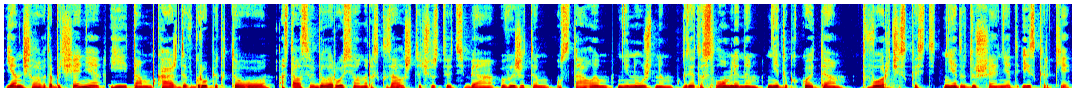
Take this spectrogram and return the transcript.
я начала вот обучение, и там каждый в группе, кто остался в Беларуси, он рассказал, что чувствует себя выжатым, усталым, ненужным, где-то сломленным, нету какой-то творческости нет в душе, нет искорки.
